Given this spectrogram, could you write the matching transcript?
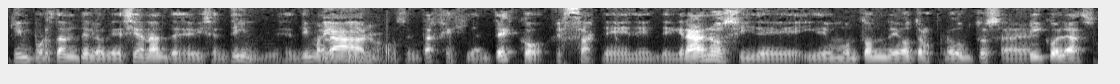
qué importante lo que decían antes de Vicentín. Vicentín maneja un porcentaje gigantesco de, granos y de, y de un montón de otros productos agrícolas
